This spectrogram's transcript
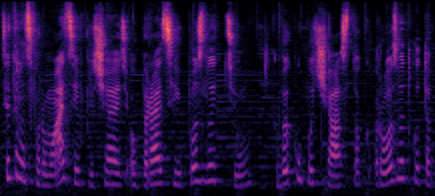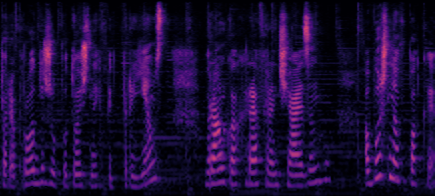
Ці трансформації включають операції по злиттю, викупу часток, розвитку та перепродажу поточних підприємств в рамках рефранчайзингу або ж навпаки,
